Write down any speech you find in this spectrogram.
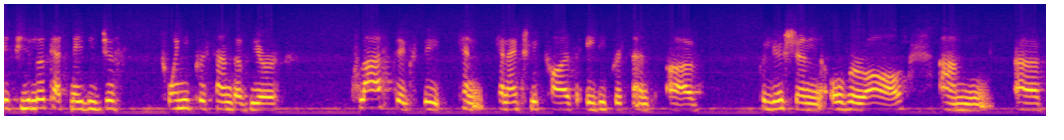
if you look at maybe just 20% of your plastics, they can, can actually cause 80% of pollution overall. Um, uh,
